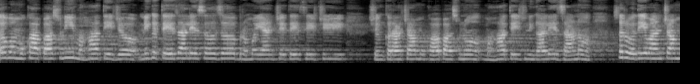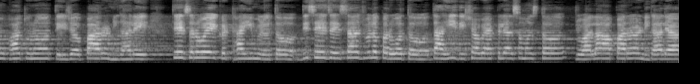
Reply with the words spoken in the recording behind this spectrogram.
तव मुखापासून महातेज निगते झाले सहज ब्रह्मयांचे तेसेची शंकराच्या मुखापासून महातेज निघाले जाण सर्व देवांच्या मुखातून तेज पार निघाले. ते सर्व एकठाई मिळत दिसे जैसा ज्वल पर्वत दाही दिशा व्यापल्या समस्त ज्वाला अपार निघाल्या.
